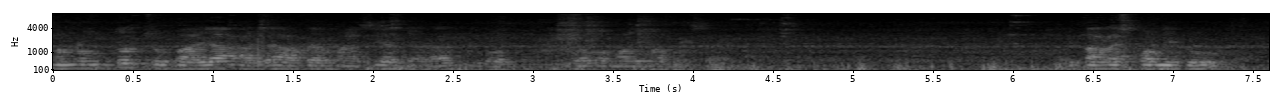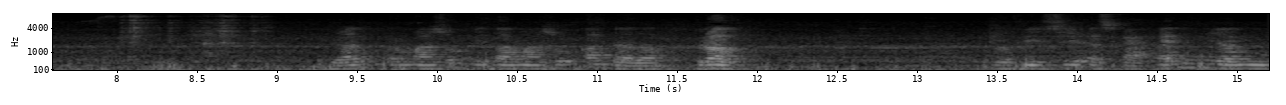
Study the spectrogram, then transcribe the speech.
menuntut supaya ada afirmasi anggaran 2,5 persen. Kita respon itu dan termasuk kita masukkan dalam draft revisi SKN yang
